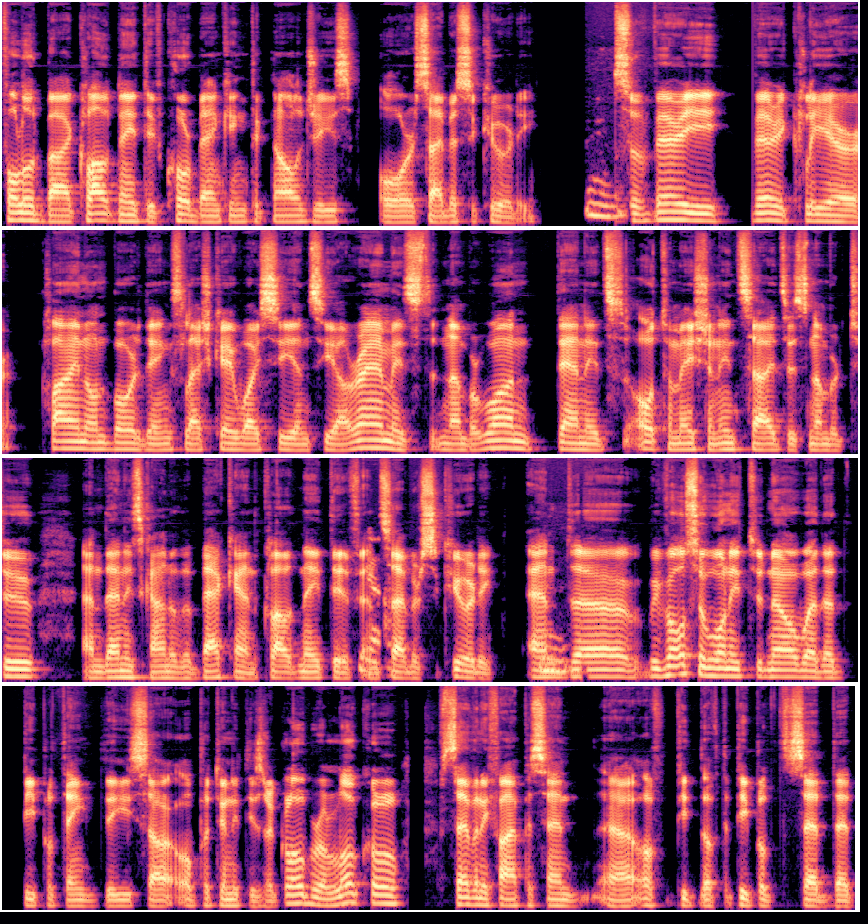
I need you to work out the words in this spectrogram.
followed by cloud native core banking technologies or cybersecurity. Mm. So very very clear client onboarding slash KYC and CRM is the number one. Then it's automation insights is number two, and then it's kind of a backend cloud native and yeah. cybersecurity. And mm. uh, we've also wanted to know whether people think these are opportunities are global or local 75% uh, of, of the people said that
